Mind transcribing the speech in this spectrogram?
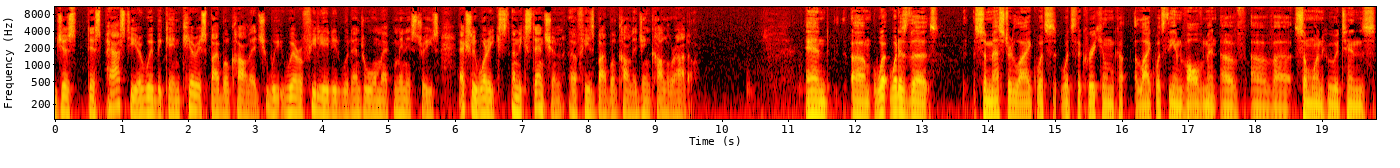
just this past year we became Charis Bible College. We, we're affiliated with Andrew Wommack Ministries. Actually, we're ex- an extension of his Bible College in Colorado. And um, what what is the semester like? What's what's the curriculum co- like? What's the involvement of of uh, someone who attends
